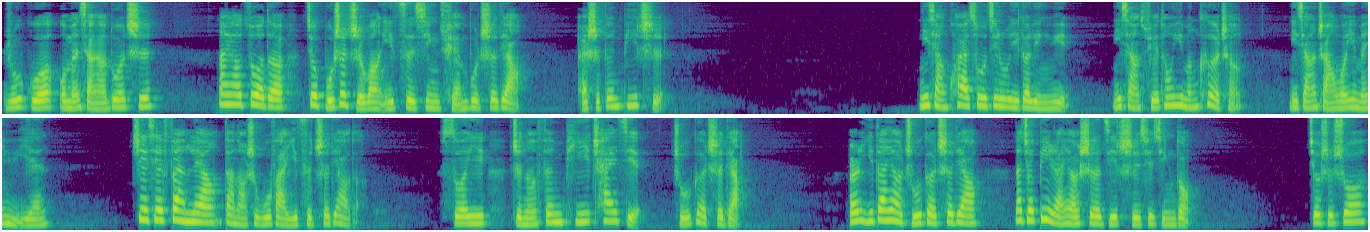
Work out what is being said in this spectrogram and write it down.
如果我们想要多吃，那要做的就不是指望一次性全部吃掉，而是分批吃。你想快速进入一个领域，你想学通一门课程，你想掌握一门语言，这些饭量大脑是无法一次吃掉的，所以只能分批拆解，逐个吃掉。而一旦要逐个吃掉，那就必然要涉及持续行动。就是说，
